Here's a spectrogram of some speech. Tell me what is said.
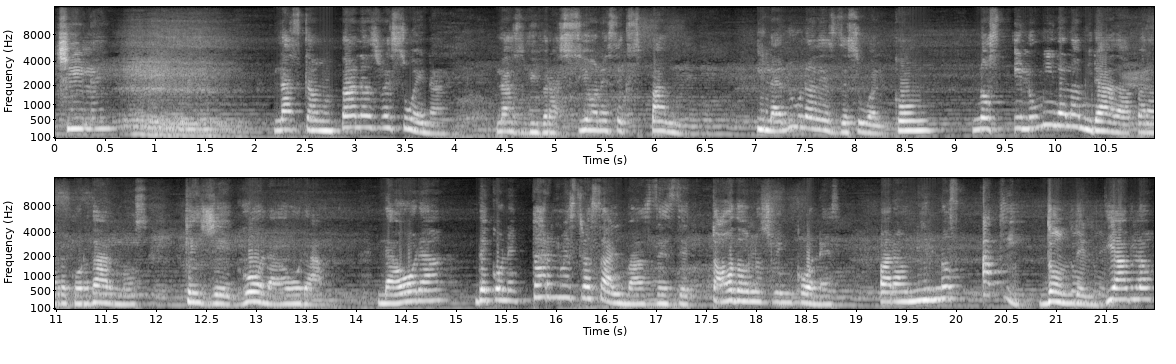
Chile, las campanas resuenan, las vibraciones expanden y la luna desde su balcón nos ilumina la mirada para recordarnos que llegó la hora, la hora de conectar nuestras almas desde todos los rincones para unirnos aquí donde el diablo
